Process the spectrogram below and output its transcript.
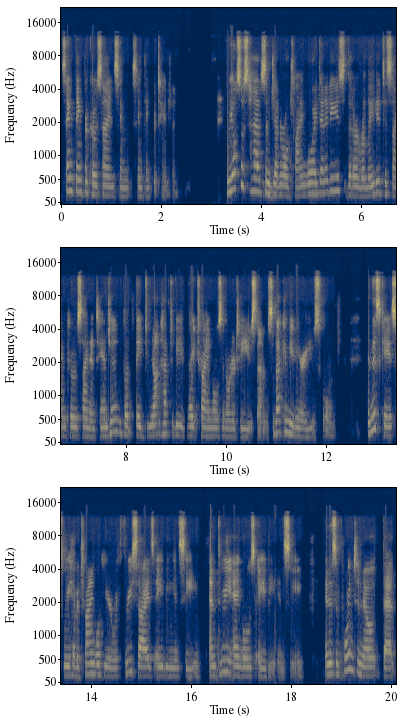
Same thing for cosine, same, same thing for tangent. We also have some general triangle identities that are related to sine, cosine, and tangent, but they do not have to be right triangles in order to use them. So that can be very useful. In this case, we have a triangle here with three sides, A, B, and C, and three angles, A, B, and C. It is important to note that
